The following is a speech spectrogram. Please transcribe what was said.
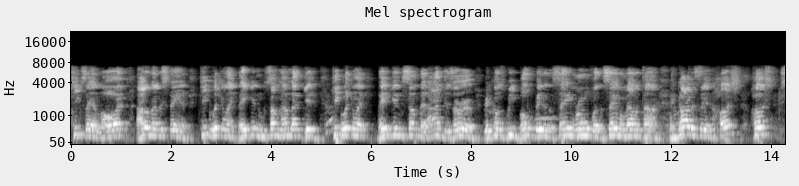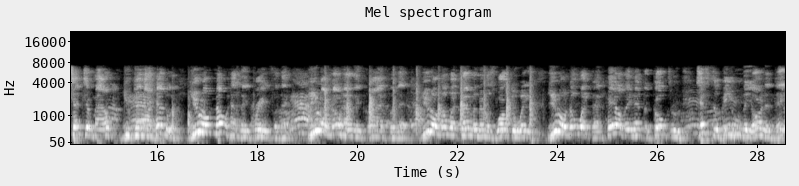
keep saying, Lord, I don't understand. Keep looking like they getting something I'm not getting. Keep looking like they getting something that I deserve because we both been in the same room for the same amount of time. And God is saying, hush, hush, Shut your mouth. You cannot handle it. You don't know how they prayed for that. You don't know how they cried for that. You don't know what family members walked away you don't know what the hell they had to go through just to be who they are today.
